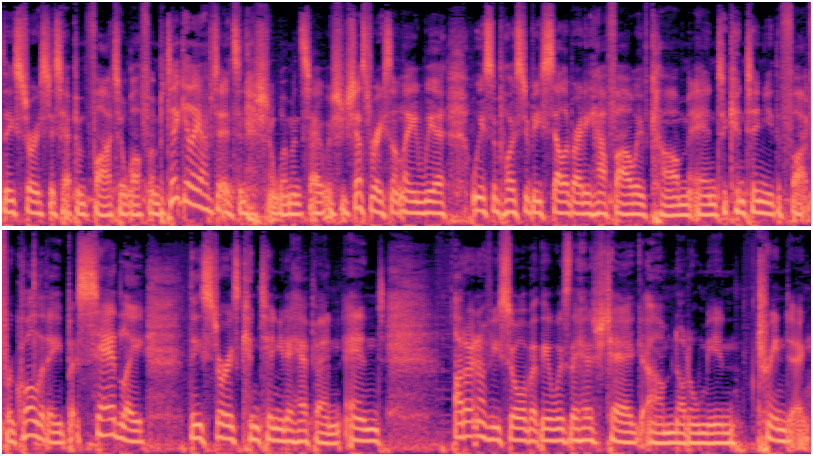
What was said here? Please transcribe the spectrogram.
these stories just happen far too often, particularly after International Women's Day, which was just recently, where we're supposed to be celebrating how far we've come and to continue the fight for equality. But sadly, these stories continue to happen. And I don't know if you saw, but there was the hashtag um, not all men trending.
